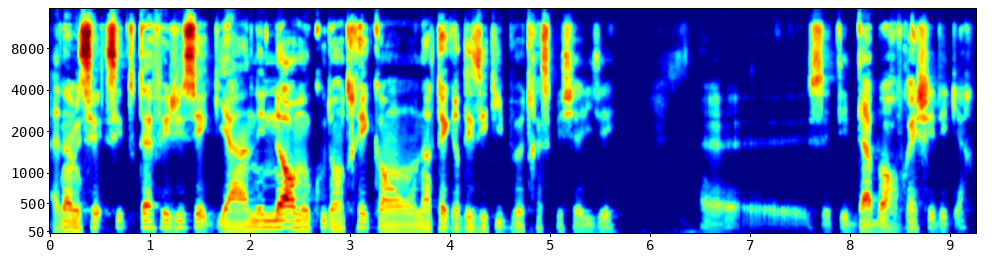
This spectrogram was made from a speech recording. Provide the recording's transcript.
Ah non, mais c'est tout à fait juste. qu'il y a un énorme coup d'entrée quand on intègre des équipes euh, très spécialisées. C'était d'abord vrai chez Descartes,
